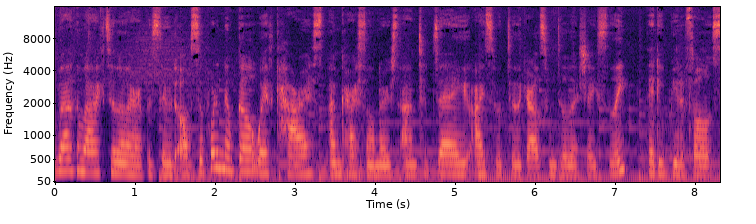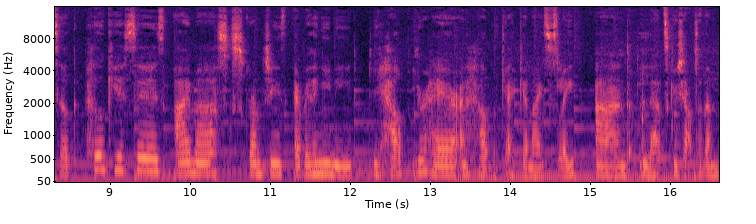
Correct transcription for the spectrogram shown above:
Welcome back to another episode of Supporting Local with Caris. I'm Cara Saunders, and today I spoke to the girls from Delicious Sleep. They do beautiful silk pillowcases, eye masks, scrunchies, everything you need to help your hair and help get a good night's sleep and let's go chat to them.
